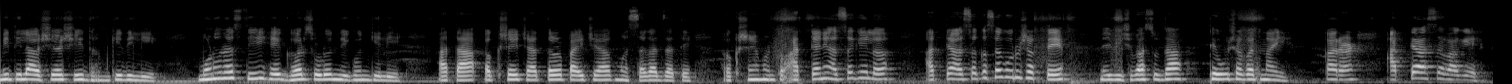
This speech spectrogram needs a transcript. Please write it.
मी तिला अशी अशी धमकी दिली. म्हणूनच ती हे घर सोडून निघून गेली. आता अक्षयच्या तळपायची आग मस्तकात जाते. अक्षय म्हणतो आत्याने असं केलं? आत्या असं कसं करू शकते? मी विश्वाससुद्धा ठेवू शकत नाही. कारण आत्या असं वागेल.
